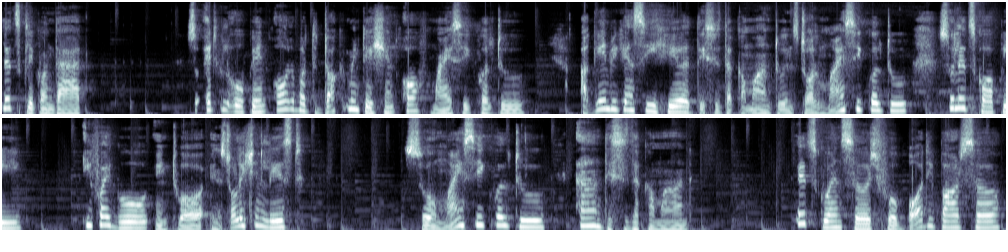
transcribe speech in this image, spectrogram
Let's click on that. So it will open all about the documentation of MySQL2. Again, we can see here, this is the command to install MySQL2. So let's copy. If I go into our installation list, so MySQL2 and this is the command. Let's go and search for body parser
